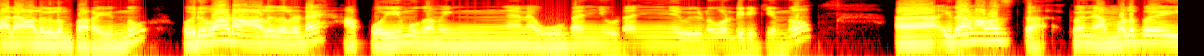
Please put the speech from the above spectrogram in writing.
പല ആളുകളും പറയുന്നു. ഒരുപാട് ആളുകളുടെ ആ പൊയ്മുഖം ഇങ്ങനെ ഉടഞ്ഞുടഞ്ഞ് വീണുകൊണ്ടിരിക്കുന്നു. ഇതാണ് അവസ്ഥ. ഇപ്പൊ നമ്മളിപ്പോ ഈ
